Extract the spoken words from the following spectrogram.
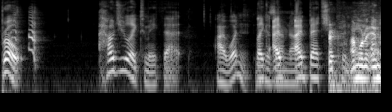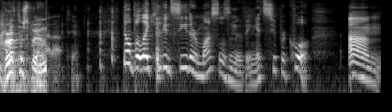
bro. How'd you like to make that? I wouldn't. Like I I'm not I bet you couldn't. I'm gonna invert the spoon. that out too. No, but like you can see their muscles moving. It's super cool. Um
